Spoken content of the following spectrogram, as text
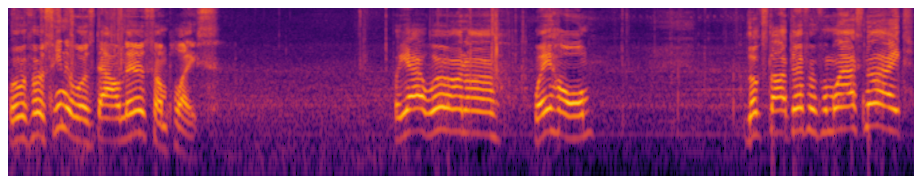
When we first seen it was down there someplace. But yeah, we're on our way home. Looks a lot different from last night.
